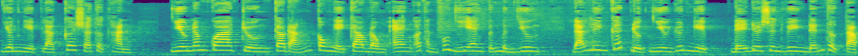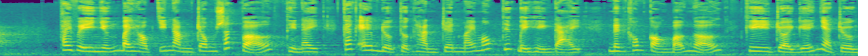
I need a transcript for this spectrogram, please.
doanh nghiệp là cơ sở thực hành, nhiều năm qua, trường Cao đẳng Công nghệ cao Đồng An ở thành phố Dĩ An, tỉnh Bình Dương đã liên kết được nhiều doanh nghiệp để đưa sinh viên đến thực tập. Thay vì những bài học chỉ nằm trong sách vở, thì nay các em được thực hành trên máy móc thiết bị hiện đại nên không còn bỡ ngỡ khi rời ghế nhà trường.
